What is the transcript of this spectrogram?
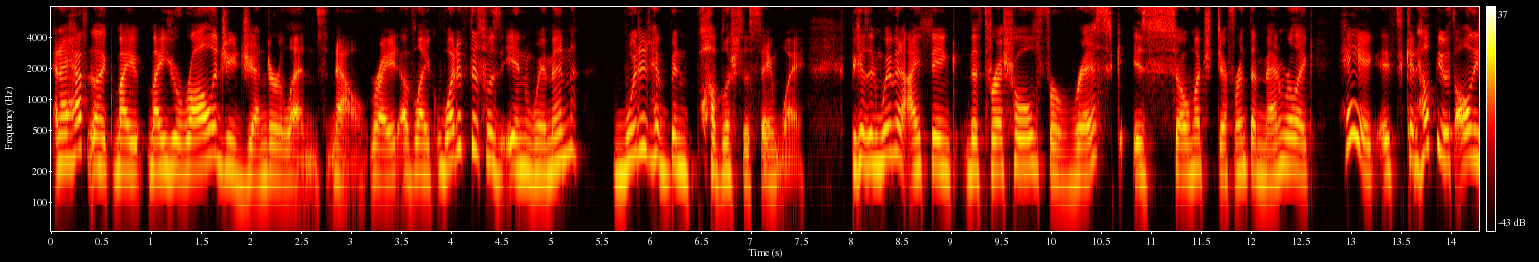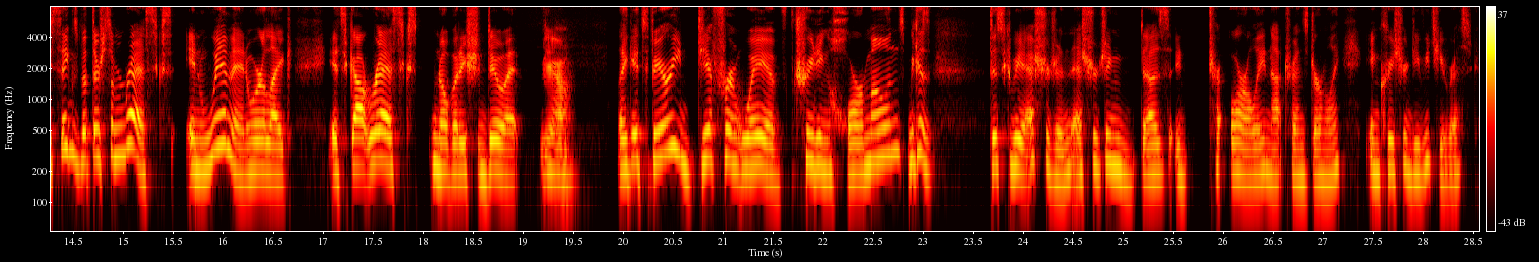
And I have like my my urology gender lens now, right? Of like, what if this was in women? Would it have been published the same way? Because in women, I think the threshold for risk is so much different than men. We're like, hey, it can help you with all these things, but there's some risks. In women, we're like, it's got risks, nobody should do it. Yeah. Like it's very different way of treating hormones because this could be estrogen. Estrogen does eh, orally, not transdermally, increase your DVT risk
